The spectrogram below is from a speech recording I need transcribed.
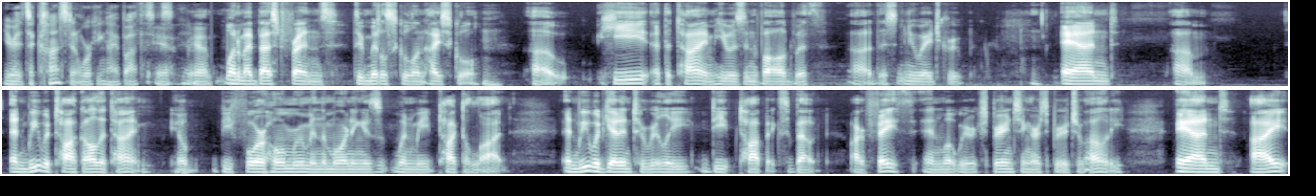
you're, it's a constant working hypothesis. Yeah. One of my best friends through middle school and high school, uh, he at the time he was involved with uh, this new age group, and um, and we would talk all the time. You know, before homeroom in the morning is when we talked a lot, and we would get into really deep topics about our faith and what we were experiencing, our spirituality, and I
